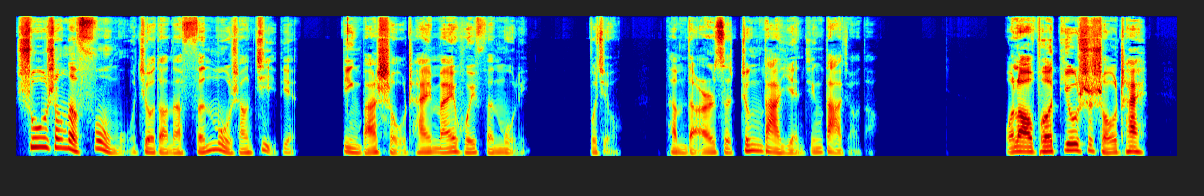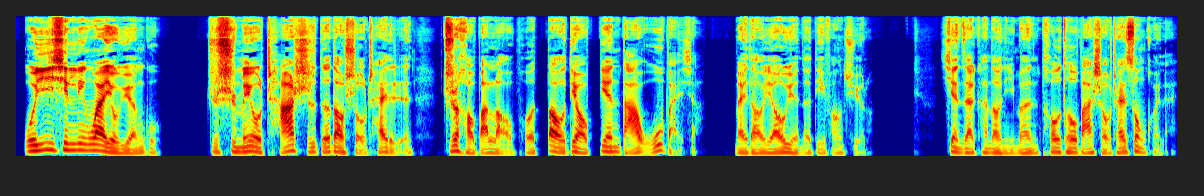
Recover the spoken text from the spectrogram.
书生的父母就到那坟墓上祭奠，并把手差埋回坟墓里。不久，他们的儿子睁大眼睛大叫道：“我老婆丢失手差，我疑心另外有缘故，只是没有查实得到手差的人，只好把老婆倒吊鞭打五百下，卖到遥远的地方去了。现在看到你们偷偷把手差送回来，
